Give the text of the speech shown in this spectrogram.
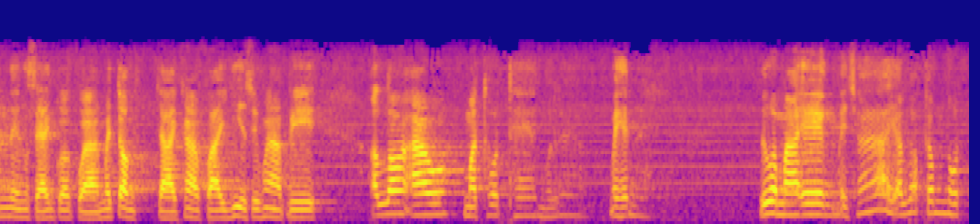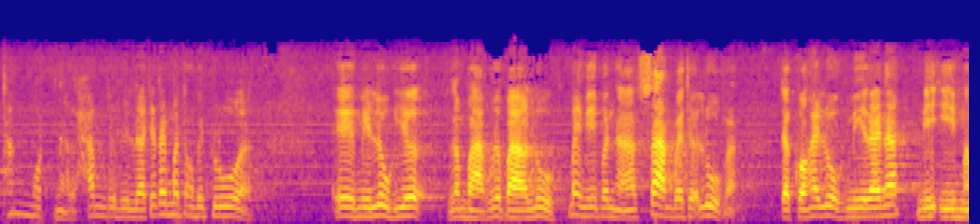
นหนึ่งแสนกว่ากว่า ไม่ต้องจ่ายค่าไฟยี่สิบห้าปีอัลลอฮ์เอามาทดแทนหมดแล้ว ไม่เห็นเลยหรือว่ามาเองไม่ใช่อัลลอฮ์กำหนดทั้งหมดนะทำอยู่เลยจะได้ไม่ต้องไปกลัว เอมีลูกเยอะลำบากหรือเปล่าลูก ไม่มีปัญหาสร้างไปเถอะลูกอะ แต่ขอให้ลูกมีอะไรนะ มีอีม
